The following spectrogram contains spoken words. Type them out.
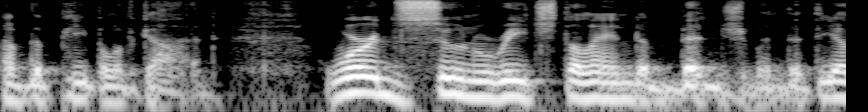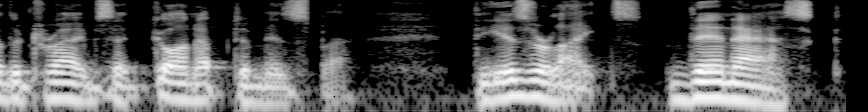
of the people of God. Word soon reached the land of Benjamin that the other tribes had gone up to Mizpah. The Israelites then asked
